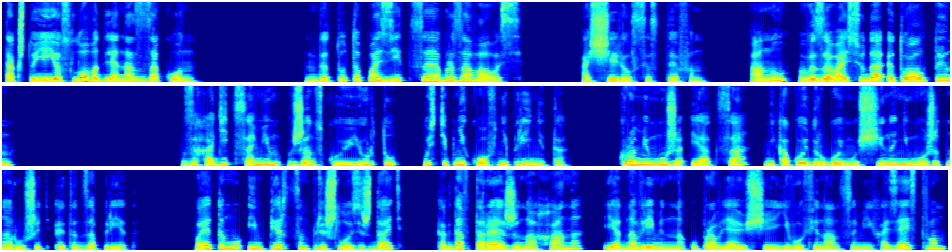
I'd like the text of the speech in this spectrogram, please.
так что ее слово для нас закон». «Да тут оппозиция образовалась», — ощерился Стефан. «А ну, вызывай сюда эту Алтын». Заходить самим в женскую юрту у степняков не принято. Кроме мужа и отца, никакой другой мужчина не может нарушить этот запрет. Поэтому имперцам пришлось ждать, когда вторая жена хана и одновременно управляющая его финансами и хозяйством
